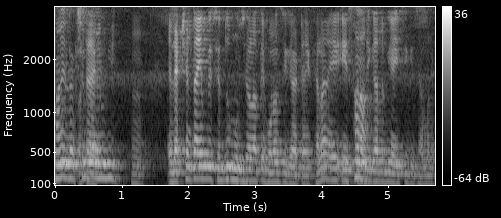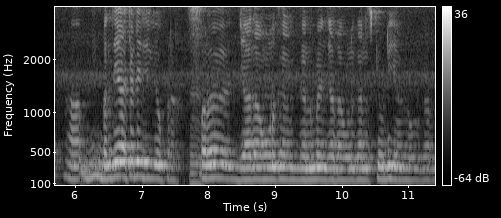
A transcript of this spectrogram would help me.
ਹਾਂ ਇਲੈਕਸ਼ਨ. ਟਾਈਮ ਵੀ। ਹੂੰ। ਇਲੈਕਸ਼ਨ ਟਾਈਮ ਵੀ ਸਿੱਧੂ ਮੂਸੇਵਾਲਾ ਤੇ ਹੋਣਾ ਸੀਗਾ ਅਟੈਕ ਹਨਾ? ਇਹ ਇਸ ਤਰ੍ਹਾਂ। ਦੀ ਗੱਲ ਵੀ ਆਈ ਸੀਗੀ ਸਾਹਮਣੇ। ਹਾਂ ਬੰਦੇ ਆ ਚੜੇ ਸੀਗੇ ਉੱਪਰ। ਪਰ ਜ਼ਿਆਦਾ ਹੋਣ ਕਾਰਨ ਗਨਮੈਨ ਜ਼ਿਆਦਾ ਹੋਣ ਕਾਰਨ ਸਿਕਿਉਰਿਟੀ ਜ਼ਿਆਦਾ ਹੋਣ ਕਾਰਨ।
